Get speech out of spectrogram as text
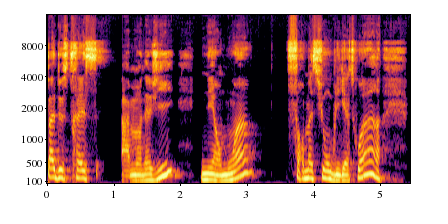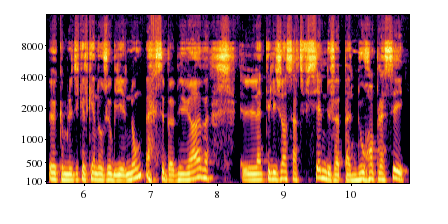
pas de stress à mon avis, néanmoins, formation obligatoire, euh, comme le dit quelqu'un dont j'ai oublié le nom, c'est pas bien grave, l'intelligence artificielle ne va pas nous remplacer,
